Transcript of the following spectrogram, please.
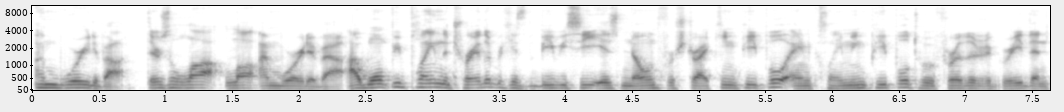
I'm worried about. There's a lot, lot I'm worried about. I won't be playing the trailer because the BBC is known for striking people and claiming people to a further degree than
